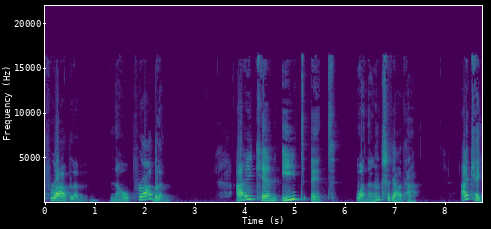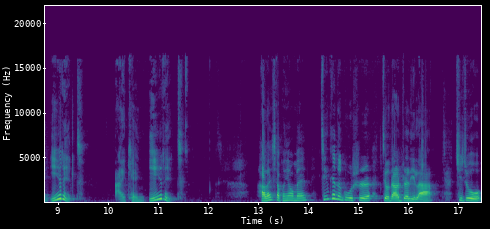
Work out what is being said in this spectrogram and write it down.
problem，No problem。”“I can eat it，我能吃掉它。”“I can eat it，I can eat it。”好了，小朋友们，今天的故事就到这里啦。记住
